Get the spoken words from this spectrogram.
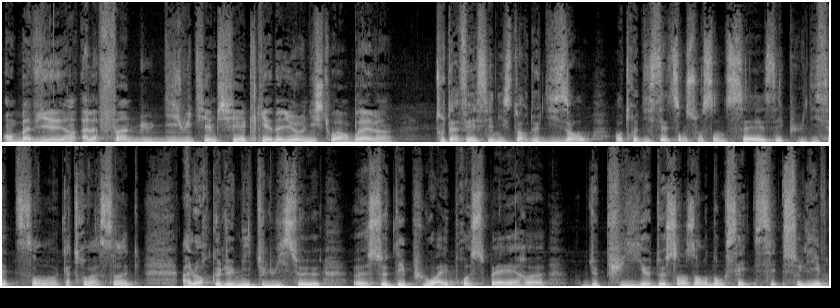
en Bavière à la fin du XVIIIe siècle, qui a d'ailleurs une histoire brève. Tout à fait, c'est une histoire de dix ans, entre 1776 et puis 1785, alors que le mythe, lui, se, euh, déploie et prospère euh, depuis 200 ans. Donc c'est, ce livre,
